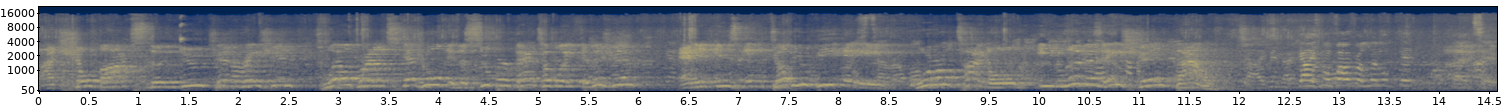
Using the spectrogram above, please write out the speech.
on ShoBox, the new generation, 12 rounds scheduled in the Super Bantamweight division, and it is a WBA World Title Elimination Bout. Guys, move over a little bit. That's it.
